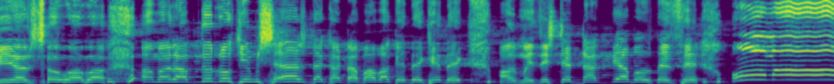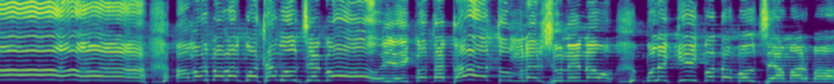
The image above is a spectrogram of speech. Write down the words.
নিয়ে আসছো বাবা। আমার আব্দুর রহিম শেষ দেখাটা বাবাকে দেখে দেখ। আর ম্যাজিস্ট্রেট ডাক দিয়া বলতেছে, ও মা, আমার বাবা কথা বলছে গো, এই কথাটা তোমরা শুনে নাও। বলে, কি কথা বলছে? আমার বাবা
